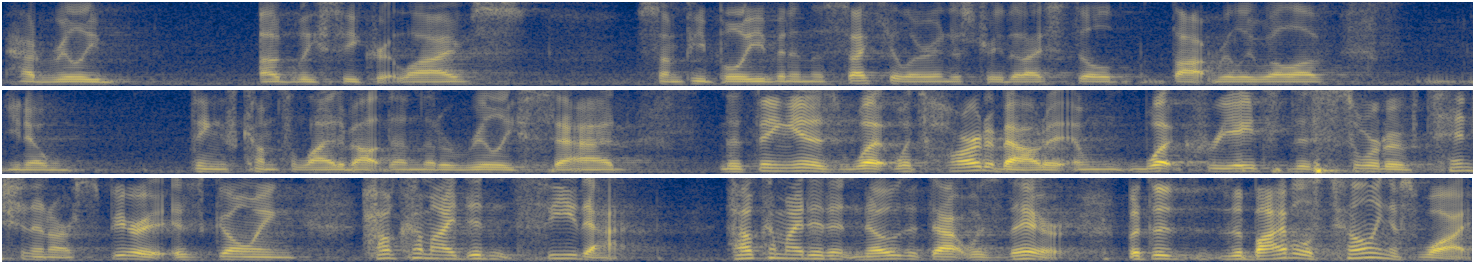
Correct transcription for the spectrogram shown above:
had really ugly secret lives. Some people, even in the secular industry that I still thought really well of, you know, things come to light about them that are really sad. The thing is, what, what's hard about it and what creates this sort of tension in our spirit is going, how come I didn't see that? How come I didn't know that that was there? But the, the Bible is telling us why.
